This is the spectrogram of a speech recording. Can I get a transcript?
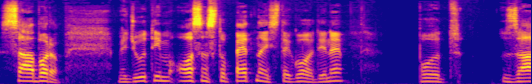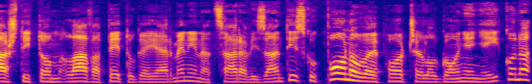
saborom. Međutim, 815. godine pod zaštitom Lava Petoga Jermenina, cara Vizantijskog, ponovo je počelo gonjenje ikona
